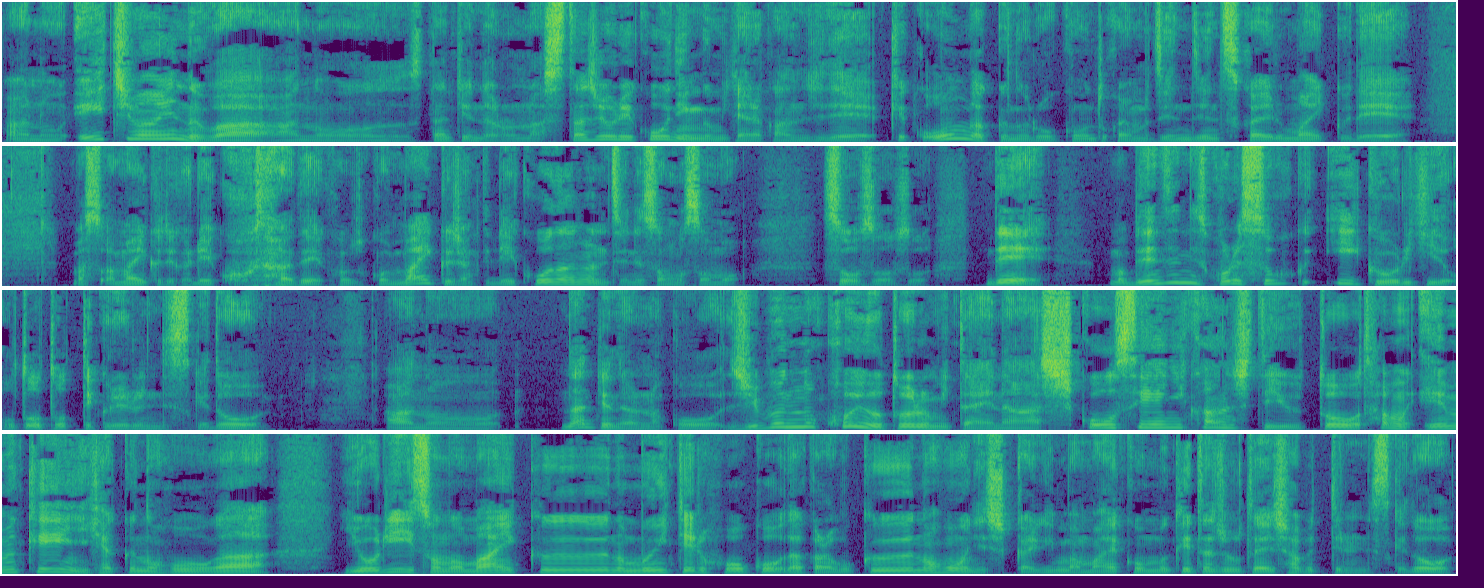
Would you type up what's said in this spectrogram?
あの、H1N は、あの、なて言うんだろうな、スタジオレコーディングみたいな感じで、結構音楽の録音とかにも全然使えるマイクで、まあ、マイクというかレコーダーで、これマイクじゃなくてレコーダーなんですよね、そもそも。そうそうそう。で、まあ、全然ね、これすごくいいクオリティで音を取ってくれるんですけど、あの、なんて言うんだろうな、こう、自分の声を取るみたいな思考性に関して言うと、多分 MK200 の方が、よりそのマイクの向いてる方向、だから僕の方にしっかり今マイクを向けた状態で喋ってるんですけど、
